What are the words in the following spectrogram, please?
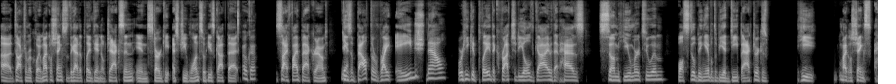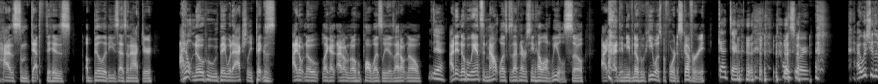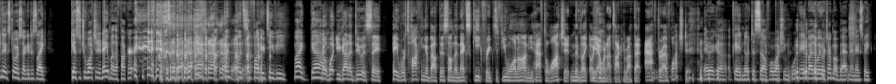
uh, Dr. McCoy. Michael Shanks is the guy that played Daniel Jackson in Stargate SG One, so he's got that Okay. sci-fi background. Yeah. He's about the right age now where he could play the crotchety old guy that has some humor to him while still being able to be a deep actor because he Michael Shanks has some depth to his abilities as an actor. I don't know who they would actually pick because I don't know like I, I don't know who Paul Wesley is. I don't know Yeah. I didn't know who Anson Mount was because I've never seen Hell on Wheels. So I, I didn't even know who he was before Discovery. God damn it. I swear. I wish you lived next door so I could just like, guess what you're watching today, motherfucker. And Put stuff on your TV. My God. No, what you got to do is say, "Hey, we're talking about this on the next Geek Freaks. If you want on, you have to watch it." And then be like, "Oh yeah, we're not talking about that after I've watched it." there we go. Okay, note to self. We're watching. we're- hey, by the way, we're talking about Batman next week.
